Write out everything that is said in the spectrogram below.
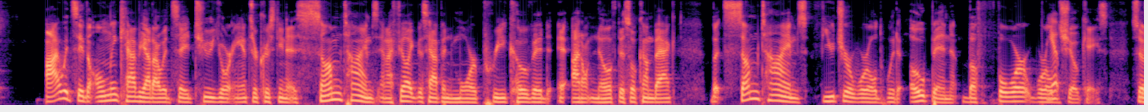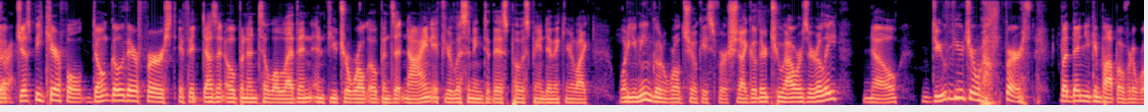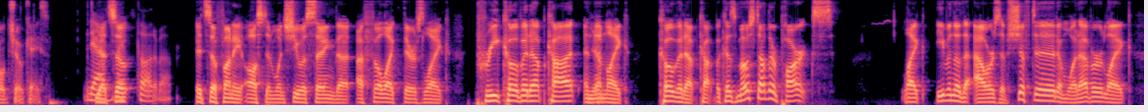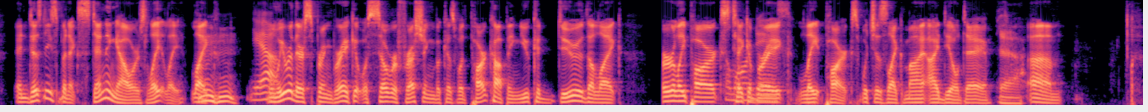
I would say the only caveat I would say to your answer, Christina, is sometimes, and I feel like this happened more pre COVID. Eh, I don't know if this will come back, but sometimes Future World would open before World Yep. Showcase. So Correct. just be careful. Don't go there first if it doesn't open until 11 and Future World opens at 9. If you're listening to this post pandemic and you're like, what do you mean go to World Showcase first? Should I go there two hours early? No. Do mm-hmm. Future World first, but then you can pop over to World Showcase. Yeah, Yeah, so- I thought about. It's so funny, Austin, when she was saying that, I feel like there's like pre COVID Epcot and then like COVID Epcot because most other parks, like, even though the hours have shifted and whatever, like, and Disney's been extending hours lately. Like, mm-hmm. Yeah. when we were there spring break, it was so refreshing because with park hopping, you could do the like early parks, The take a long break, days. late parks, which is like my ideal day. Yeah. Um,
